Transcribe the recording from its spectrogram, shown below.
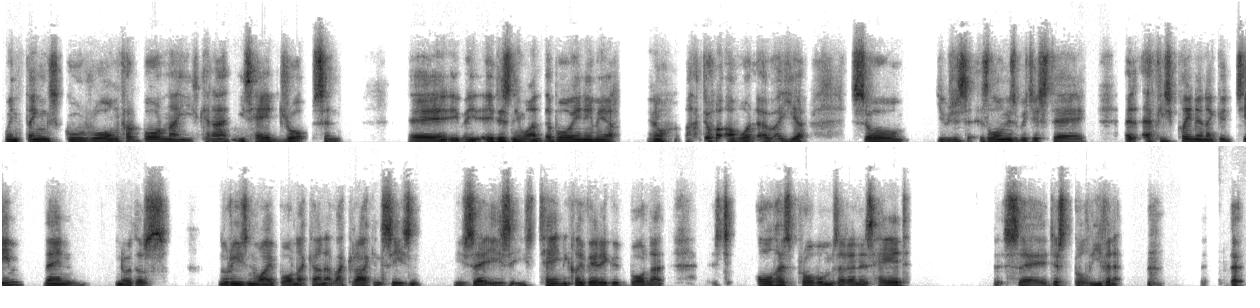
when things go wrong for Borna, he's kind of his head drops and uh, he, he, doesn't want the boy anymore. You know, I don't. I want out of here. So you just as long as we just uh, if he's playing in a good team, then you know there's no reason why Borna can't have a cracking season. He's uh, he's he's technically very good. Borna, all his problems are in his head. It's uh, just believing it. that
